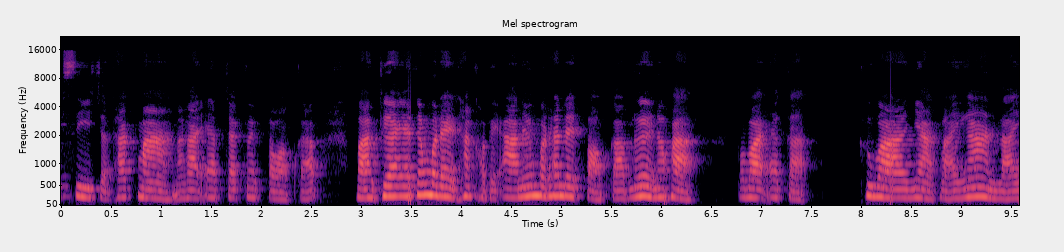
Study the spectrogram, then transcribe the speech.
FC จะทักมานะคะแอดจะตอบกลับ บางเทื่อแอดยังบ่ได้ทักเขาไปอ่านยังบ่ทันได้ตอบกลับเลยเนาะค่ะเพราะว่าแอดก็ คือว่าอยากหลายงานหลาย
